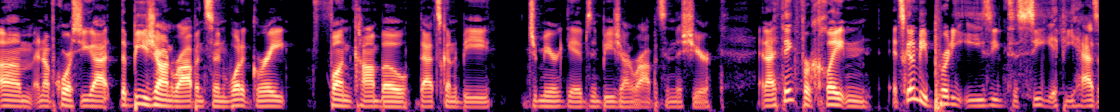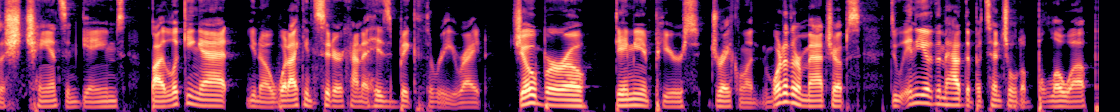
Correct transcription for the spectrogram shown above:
Um, and of course, you got the Bijan Robinson. What a great fun combo that's going to be Jahmyr Gibbs and Bijan Robinson this year. And I think for Clayton, it's going to be pretty easy to see if he has a chance in games by looking at, you know, what I consider kind of his big three, right? Joe Burrow, Dameon Pierce, Drake London. What are their matchups? Do any of them have the potential to blow up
